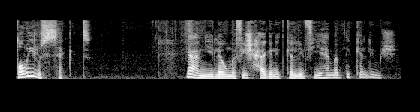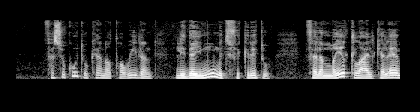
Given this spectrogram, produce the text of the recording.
طويل السكت. يعني لو ما فيش حاجة نتكلم فيها ما بنتكلمش. فسكوته كان طويلا لديمومة فكرته. فلما يطلع الكلام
